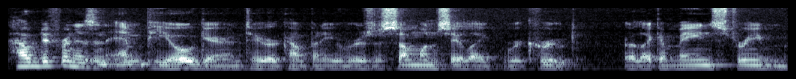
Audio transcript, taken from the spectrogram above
How different is an NPO guarantor company versus someone say like Recruit or like a mainstream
